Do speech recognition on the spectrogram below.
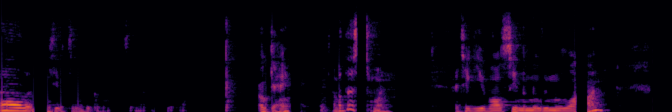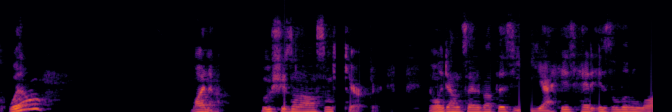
Uh, let me see what's another good one. Okay, how about this one? I take it you've all seen the movie Mulan. Well, why not? Mushu's an awesome character. The only downside about this, yeah, his head is a little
